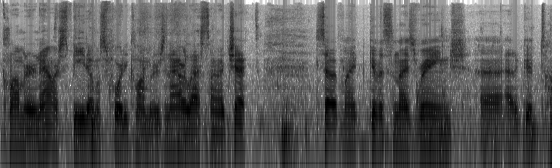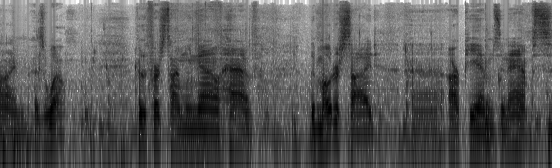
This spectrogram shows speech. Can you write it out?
kilometer an hour speed, almost 40 kilometers an hour last time I checked. So it might give us a nice range uh, at a good time as well. For the first time we now have the motor side uh, RPMs and amps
